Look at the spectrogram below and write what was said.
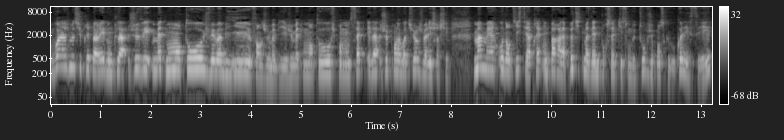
Voilà, je me suis préparée, donc là, je vais mettre mon manteau, je vais m'habiller, enfin, je vais m'habiller, je vais mettre mon manteau, je prends mon sac et là, je prends la voiture, je vais aller chercher ma mère au dentiste et après, on part à la petite Madeleine pour celles qui sont de Tours, je pense que vous connaissez,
